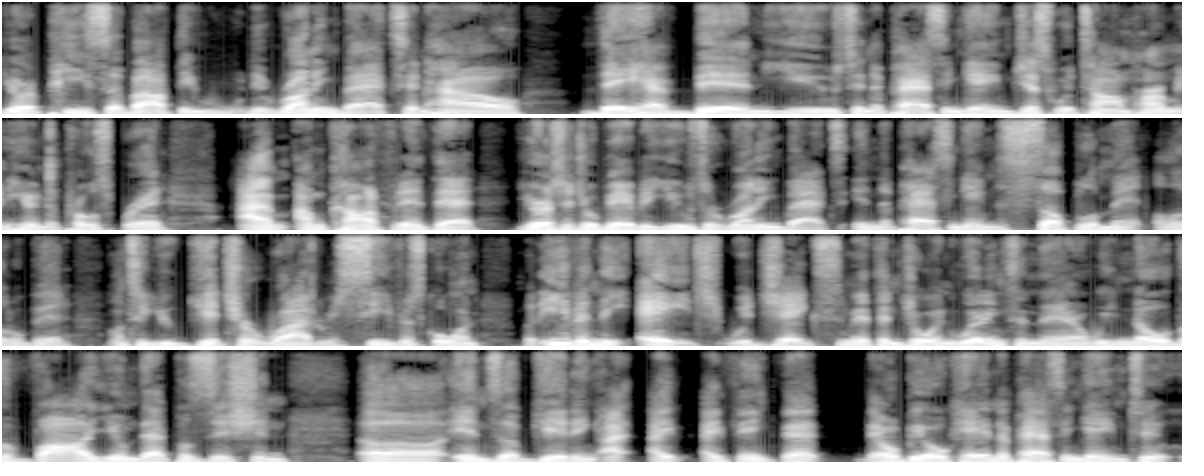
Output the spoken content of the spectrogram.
your piece about the the running backs and how they have been used in the passing game just with Tom Herman here in the pro spread. I'm I'm confident that Yurcich will be able to use the running backs in the passing game to supplement a little bit until you get your wide receivers going. But even the H with Jake Smith and Jordan Whittington there, we know the volume that position uh, ends up getting. I, I, I think that they'll be okay in the passing game too.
